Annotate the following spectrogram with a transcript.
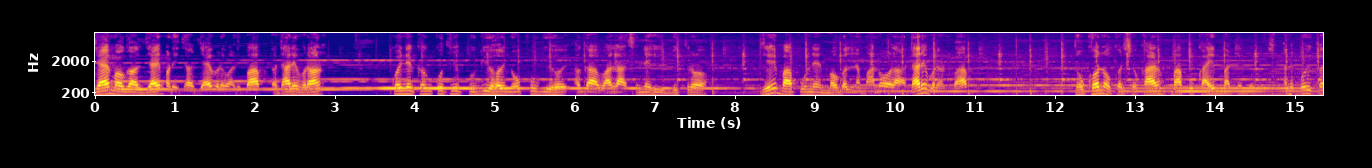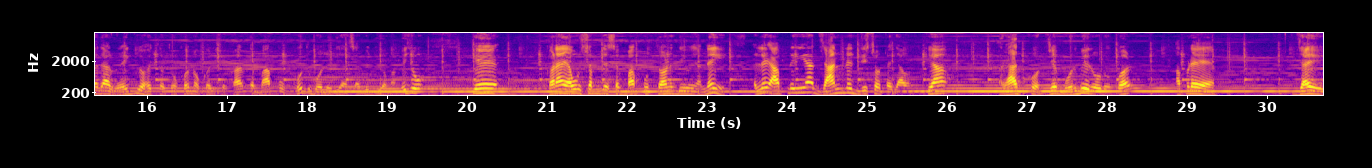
જય મોગલ, જય મણિધર, જય વડવાળી. બાપ અઢારે વરાણ. કોઈને કંકોત્રી ફૂગી હોય, ન ફૂગી હોય, અગા વાલા સ્નેહી મિત્ર. જે બાપુને મોગલને માનવાળા અઢારે વરણ બાપ ધોખો ન કરશો, કારણ બાપુ કાયમ માટે બોલે છે. અને કોઈ કદાચ રહી ગયો હોય તો ધોખો ન કરશો, કારણ કે બાપુ ખુદ બોલી રહ્યા છે વિડીયોમાં. બીજું કે ઘણા એવું સમજે છે બાપુ ત્રણ દિવસ નહીં, એટલે આપણે અહીંયા જાનને રિસોર્ટ જ આવો ત્યાં રાજકોટ, જે મોરબી રોડ ઉપર આપણે જઈ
